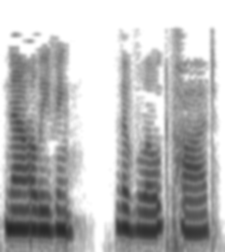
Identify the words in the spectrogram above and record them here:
Now leaving the Bloke Pod.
